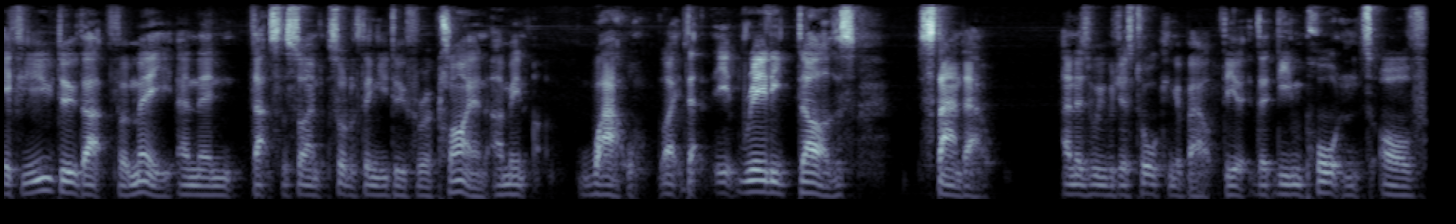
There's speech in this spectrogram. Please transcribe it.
if you do that for me and then that's the sort of thing you do for a client, I mean, wow, like that, it really does stand out and as we were just talking about the, the, the importance of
